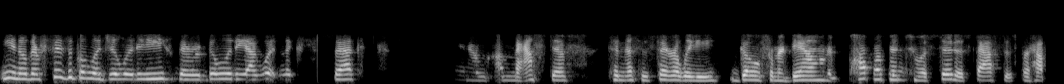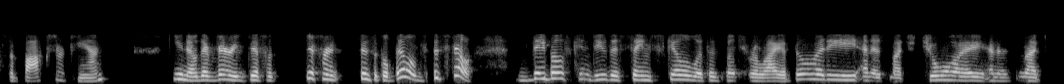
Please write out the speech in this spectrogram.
You know, their physical agility, their ability, I wouldn't expect, you know, a mastiff to necessarily go from a down and pop up into a sit as fast as perhaps a boxer can. You know, they're very diff- different physical builds, but still, they both can do the same skill with as much reliability and as much joy and as much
